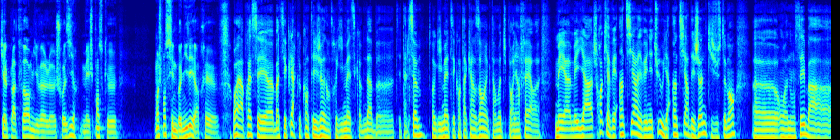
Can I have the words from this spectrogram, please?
quelle plateforme ils veulent choisir. Mais je pense que moi, je pense que c'est une bonne idée. Après, euh, Ouais, après, c'est euh, bah, c'est clair que quand t'es jeune, entre guillemets, c'est comme d'hab, euh, t'as le seum, entre guillemets, c'est quand t'as 15 ans et que t'es en mode tu peux rien faire. euh. mais euh, mais il y a, je crois qu'il y avait un tiers, il y avait une étude où il y a un tiers des jeunes qui, justement, euh, ont annoncé, bah,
